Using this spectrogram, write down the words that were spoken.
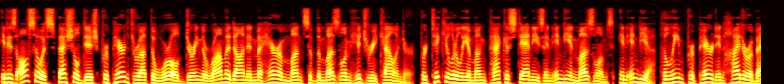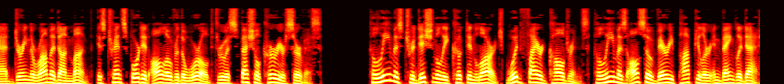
It is also a special dish prepared throughout the world during the Ramadan and Muharram months of the Muslim Hijri calendar, particularly among Pakistanis and Indian Muslims. In India, halim prepared in Hyderabad during the Ramadan month is transported all over the world through a special courier service. Halim is traditionally cooked in large, wood-fired cauldrons. Halim is also very popular in Bangladesh,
